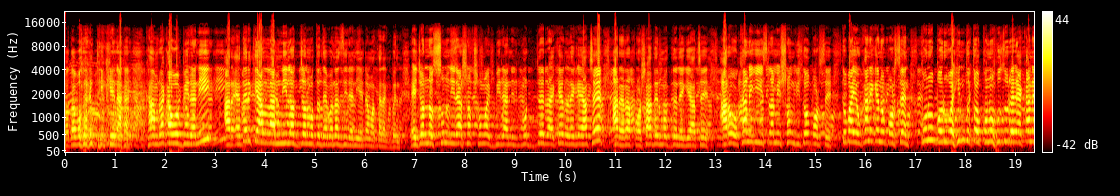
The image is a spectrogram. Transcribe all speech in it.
কথা বলেন ঠিক না আমরা খাব বিরিয়ানি, আর এদেরকে আল্লাহ নীলজ্জর মতো দেবে না জিরানি, এটা মাথায় রাখবেন। এই জন্য সুন্নিরা সব সময় বিরিয়ানির মধ্যে রেখে লেগে আছে, আর এরা প্রসাদের মধ্যে লেগে আছে। আরও ওখানে গিয়ে ইসলামী সঙ্গীতও পড়ছে। তো ভাই, ওখানে কেন পড়ছেন? কোন বড়ুয়া হিন্দু তো, কোনো হুজুরের এখানে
